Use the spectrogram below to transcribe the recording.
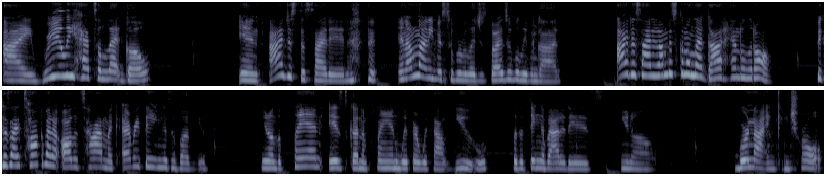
I really had to let go. And I just decided, and I'm not even super religious, but I do believe in God. I decided I'm just going to let God handle it all because I talk about it all the time. Like everything is above you. You know, the plan is going to plan with or without you. But the thing about it is, you know, we're not in control.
